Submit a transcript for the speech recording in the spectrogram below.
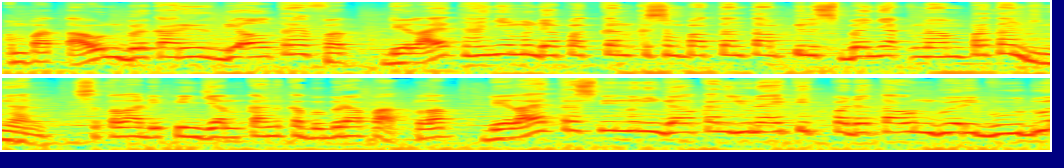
Empat tahun berkarir di Old Trafford, Delaet hanya mendapatkan kesempatan tampil sebanyak enam pertandingan. Setelah dipinjamkan ke beberapa klub, Delaet resmi meninggalkan United pada tahun 2012.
